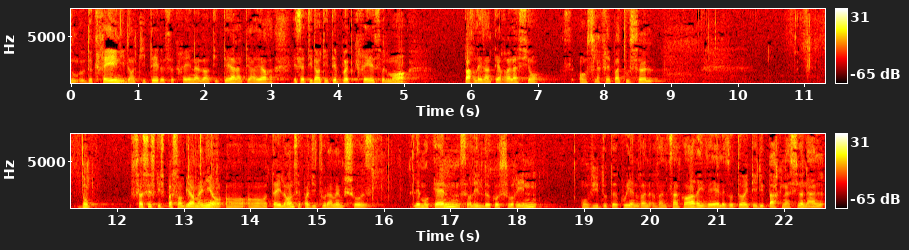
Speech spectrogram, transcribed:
de créer une identité, de se créer une identité à l'intérieur. Et cette identité peut être créée seulement par les interrelations. On ne se la crée pas tout seul. Donc, ça, c'est ce qui se passe en Birmanie. En, Thaïlande, c'est pas du tout la même chose. Les Moken, sur l'île de Kosurin, ont vu tout à coup, il y a 25 ans arriver, les autorités du parc national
